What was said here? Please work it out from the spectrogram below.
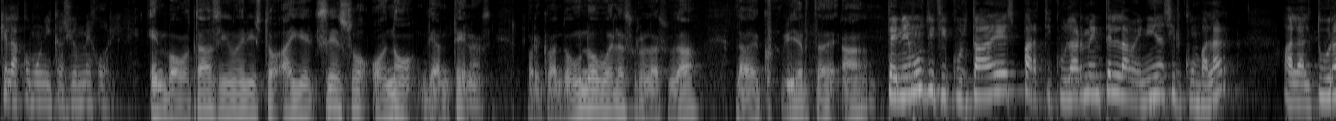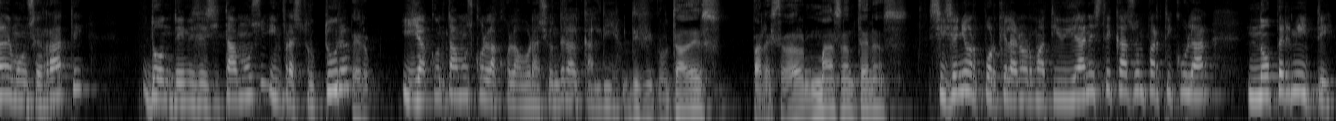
que la comunicación mejore. En Bogotá, señor ministro, ¿hay exceso o no de antenas? Porque cuando uno vuela sobre la ciudad, la ve cubierta de... Ah, Tenemos dificultades particularmente en la avenida Circunvalar, a la altura de Monserrate, donde necesitamos infraestructura Pero- y ya contamos con la colaboración de la alcaldía. dificultades para instalar más antenas. Sí, señor, porque la normatividad en este caso en particular no permite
